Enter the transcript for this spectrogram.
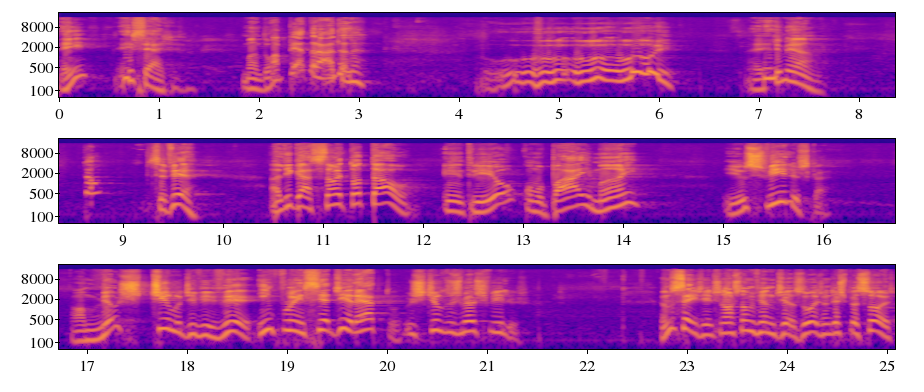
Hein? Hein, Sérgio? Mandou uma pedrada, né? Ui, é ele mesmo. Então, você vê, a ligação é total entre eu, como pai, mãe, e os filhos, cara. Então, o meu estilo de viver influencia direto o estilo dos meus filhos. Eu não sei, gente, nós estamos vivendo dias hoje onde as pessoas.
